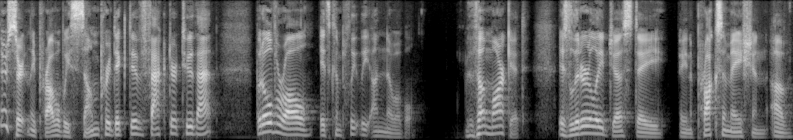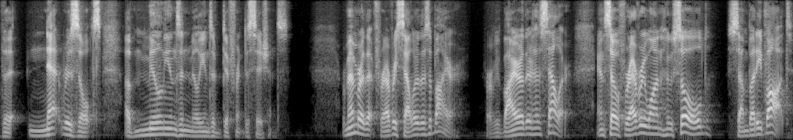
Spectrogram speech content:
There's certainly probably some predictive factor to that, but overall, it's completely unknowable. The market is literally just a an approximation of the net results of millions and millions of different decisions. Remember that for every seller, there's a buyer. For every buyer, there's a seller. And so for everyone who sold, somebody bought.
